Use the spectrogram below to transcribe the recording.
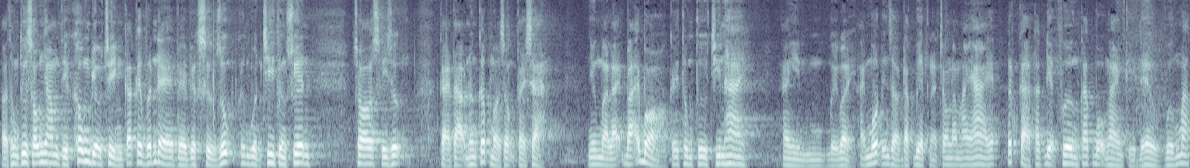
Và thông tư 65 thì không điều chỉnh các cái vấn đề về việc sử dụng cái nguồn chi thường xuyên cho xây dựng, cải tạo, nâng cấp, mở rộng tài sản nhưng mà lại bãi bỏ cái thông tư 92 2017 21 đến giờ đặc biệt là trong năm 22 ấy, tất cả các địa phương các bộ ngành thì đều vướng mắc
